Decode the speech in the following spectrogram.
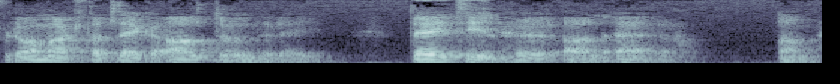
För du har makt att lägga allt under dig. Dig tillhör all ära. Amen.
